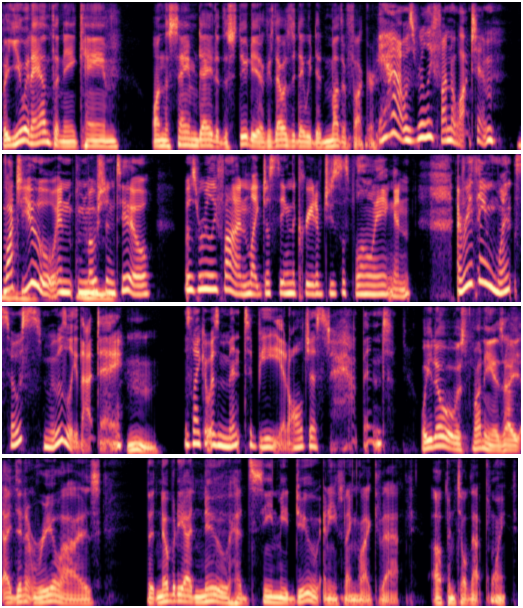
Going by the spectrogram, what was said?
but you and Anthony came on the same day to the studio because that was the day we did Motherfucker. Yeah, it was really fun to watch him. Watch you in motion too. It was really fun, like just seeing the creative juices flowing and everything went so smoothly that day. Mm. Was like it was meant to be. It all just happened. Well, you know what was funny is I, I didn't realize that nobody I knew had seen me do anything like that up until that point.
